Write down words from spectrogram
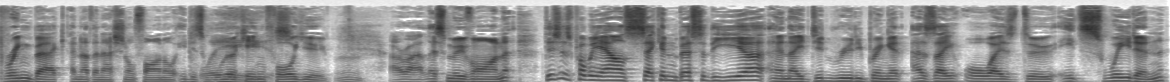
bring back another national final. It is working for you. Mm. All right, let's move on. This is probably our second best of the year, and they did really bring it as they always do. It's Sweden,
